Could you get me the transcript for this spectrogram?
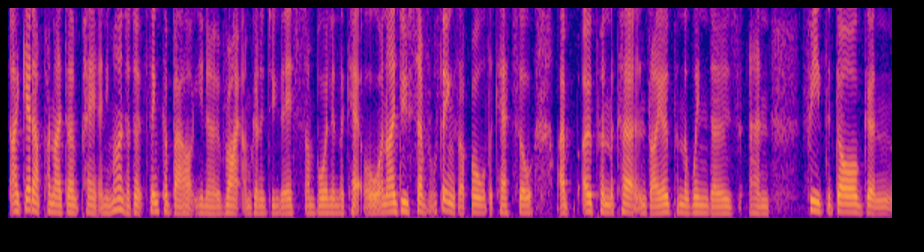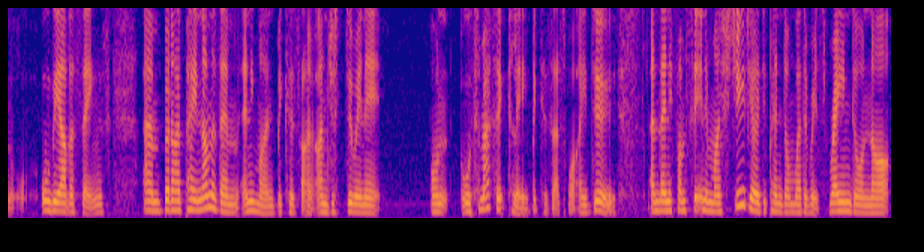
I get up and I don't pay any mind. I don't think about, you know, right, I'm going to do this. I'm boiling the kettle. And I do several things. I boil the kettle, I open the curtains, I open the windows and feed the dog and all the other things. Um, but I pay none of them any mind because I, I'm just doing it on automatically because that's what I do. And then if I'm sitting in my studio, depend on whether it's rained or not,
